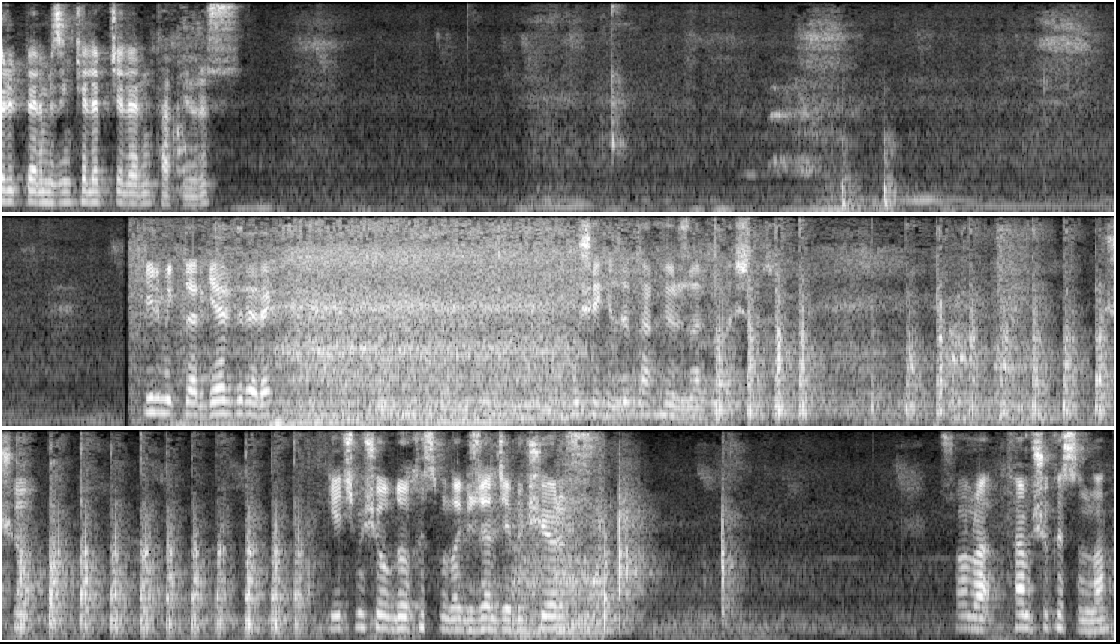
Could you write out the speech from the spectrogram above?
Körüklerimizin kelepçelerini takıyoruz. Bir miktar gerdirerek bu şekilde takıyoruz arkadaşlar. Şu geçmiş olduğu kısmı da güzelce büküyoruz. Sonra tam şu kısımdan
